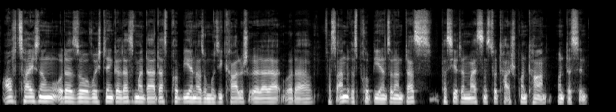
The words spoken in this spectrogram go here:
Aufzeichnungen oder so, wo ich denke, lass mal da das probieren, also musikalisch oder, da, oder was anderes probieren, sondern das passiert dann meistens total spontan. Und das sind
